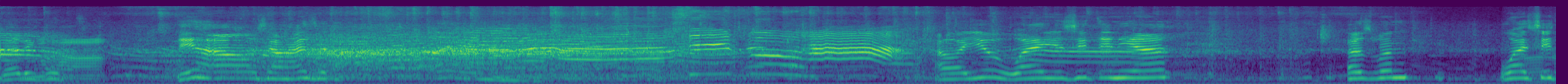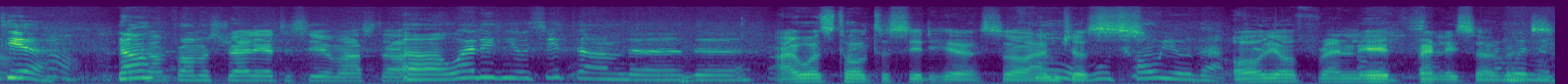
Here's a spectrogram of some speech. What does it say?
，Very good。你好，小孩子。师傅好， How are you? Why are you sitting here? Husband, why sit here? No? Come from Australia to see you, Master. Uh, why did you sit on the the? I was told to sit here, so I'm who, just Who told you that? all your friendly, friendly Come with servants. me.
